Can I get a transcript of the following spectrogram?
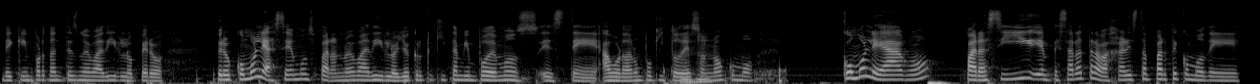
de qué importante es no evadirlo, pero, pero ¿cómo le hacemos para no evadirlo? Yo creo que aquí también podemos este, abordar un poquito de eso, ¿no? Como, ¿cómo le hago para así empezar a trabajar esta parte como de,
